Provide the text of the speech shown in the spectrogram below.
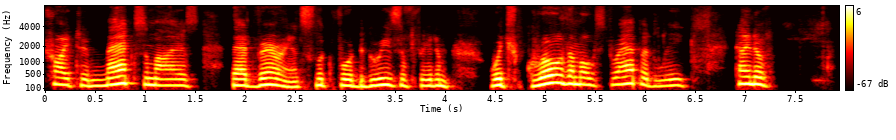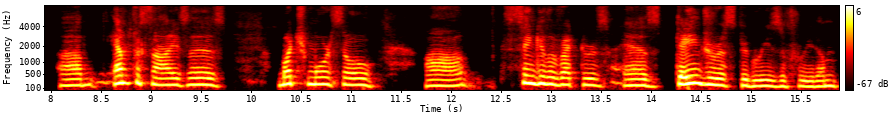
try to maximize that variance, look for degrees of freedom which grow the most rapidly, kind of um, emphasizes much more so uh, singular vectors as dangerous degrees of freedom,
